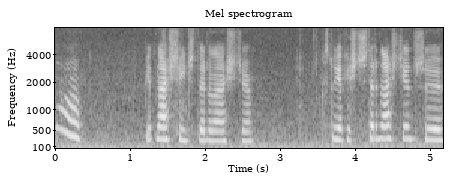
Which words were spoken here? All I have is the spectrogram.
No... 15 i 14. Jest tu jakieś 14, czy...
